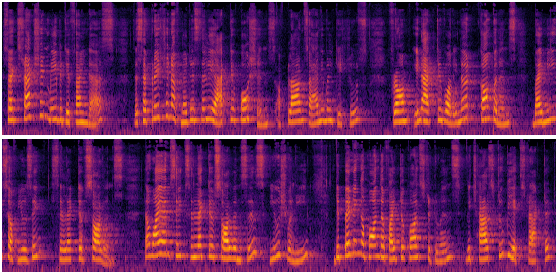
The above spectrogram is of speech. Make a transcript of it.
So extraction may be defined as the separation of medicinally active portions of plants or animal tissues from inactive or inert components by means of using selective solvents. Now why I am saying selective solvents is usually depending upon the phytoconstituents which has to be extracted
